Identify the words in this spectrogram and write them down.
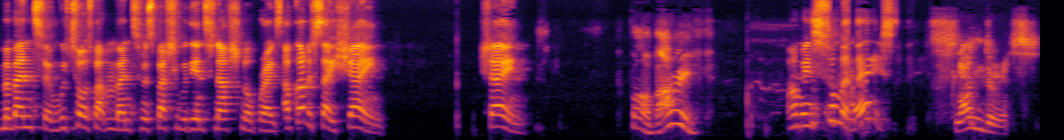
Momentum. We've talked about momentum, especially with the international breaks. I've got to say, Shane, Shane, barbaric. I mean, some of this slanderous.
